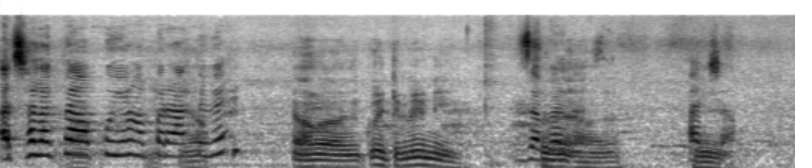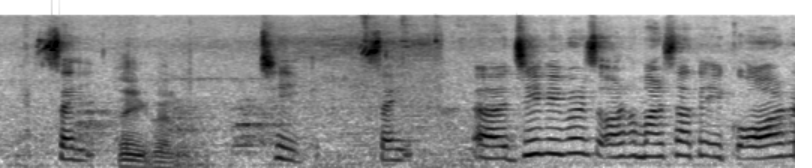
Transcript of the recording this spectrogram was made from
अच्छा लगता है आपको यहाँ पर आते हुए? हाँ कोई तकलीफ़ नहीं ज़बरदस्त। हाँ, अच्छा। सही। सही ख्याल रखते हैं। ठीक सही। जी वीवर्स और हमारे साथ एक और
